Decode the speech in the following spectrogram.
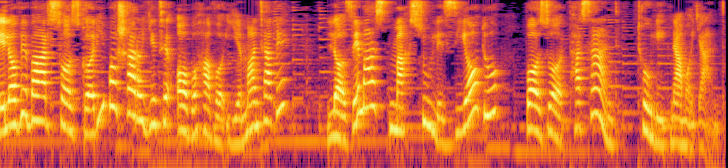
علاوه بر سازگاری با شرایط آب و هوایی منطقه لازم است محصول زیاد و بازار پسند تولید نمایند.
